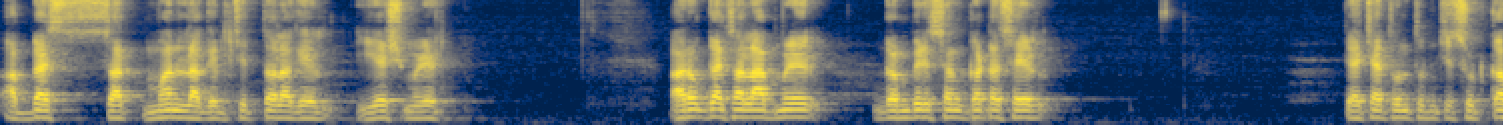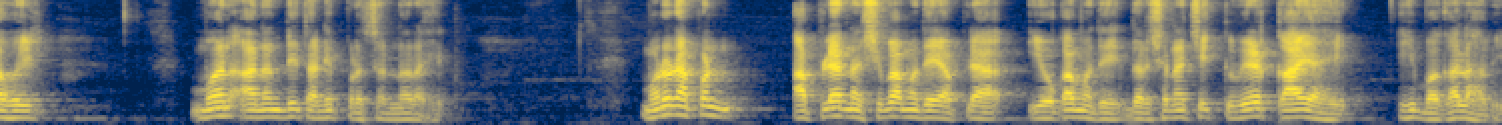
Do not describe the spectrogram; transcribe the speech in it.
अभ्यासात मन लागेल चित्त लागेल यश मिळेल. आरोग्याचा लाभ मिळेल गंभीर संकट असेल. त्याच्यातून तुमची सुटका होईल. मन आनंदित आणि प्रसन्न राहील. म्हणून आपण आपल्या नशिबामध्ये आपल्या योगामध्ये दर्शनाची वेळ काय आहे? ही बघायला हवी.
